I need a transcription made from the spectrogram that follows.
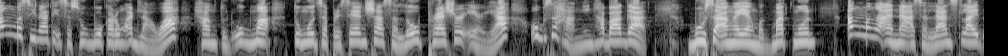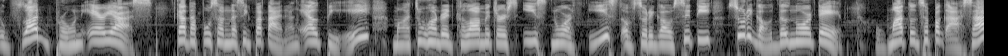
ang masinati sa Sugbo karong adlaw hangtod ugma tungod sa presensya sa low pressure area ug sa hanging habagat. Busa angayang magmatngon ang mga ana sa landslide ug flood prone areas. Katapusang nasigpatan ang LPA mga 200 kilometers east-northeast of Surigao City, Surigao del Norte. Ug matod sa pag-asa,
